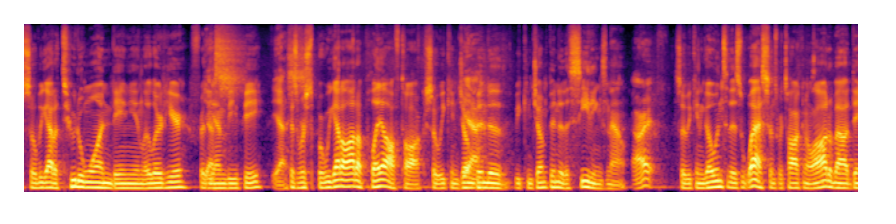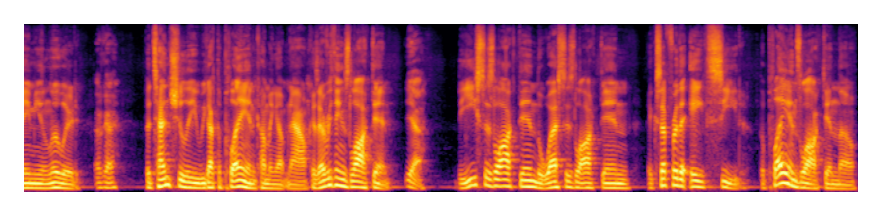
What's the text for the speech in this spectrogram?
So we got a two to one Damian Lillard here for Yes. the MVP. Yes. because we're we got a lot of playoff talk, so we can jump Yeah. into we can jump into the seedings now. All right. So we can go into this West since we're talking a lot about Damian Lillard. Okay. Potentially, we got the play in coming up now because everything's locked in. Yeah. The East is locked in, the West is locked in, except for the eighth seed. The play-in's locked in though.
